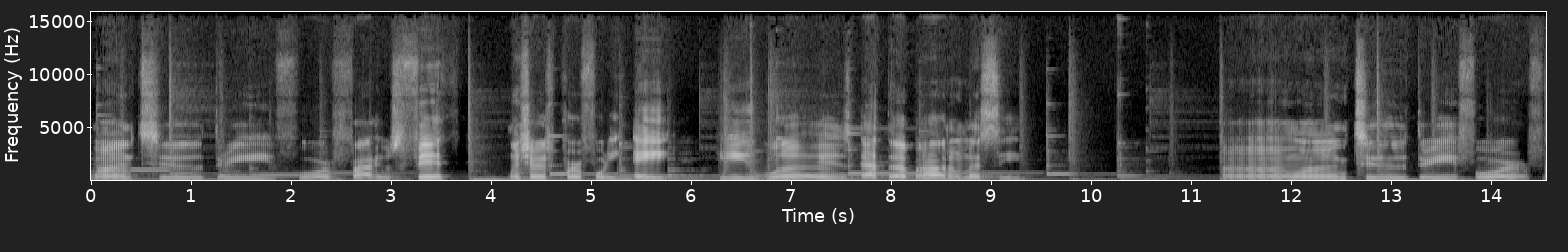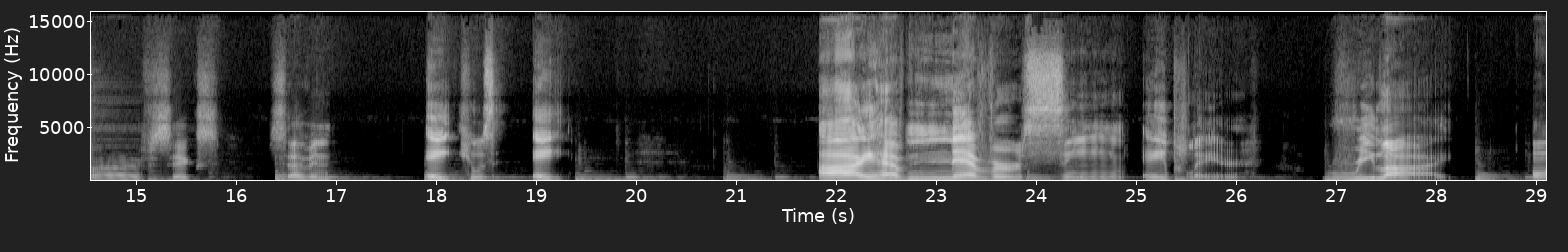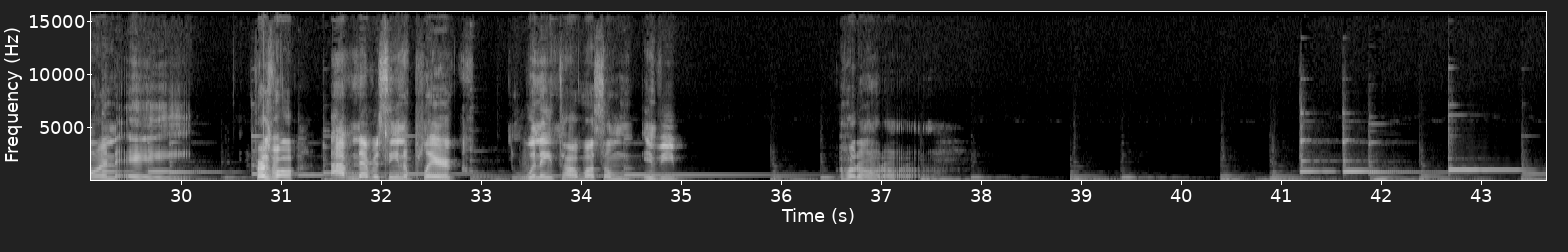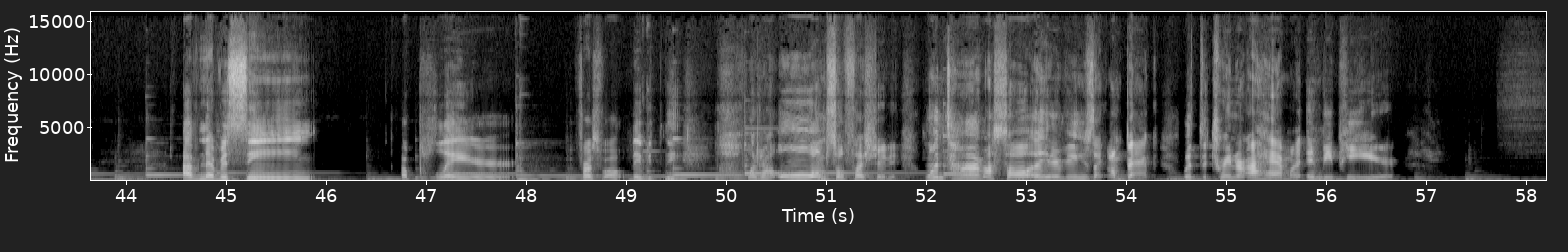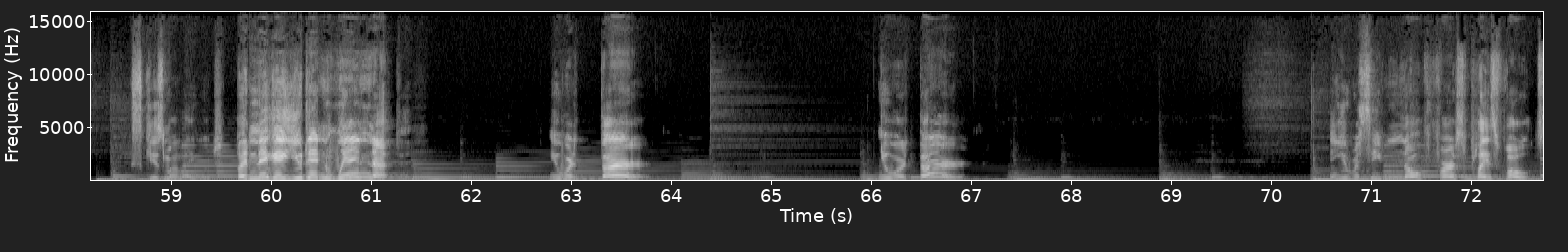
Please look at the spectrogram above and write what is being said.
one, two, three, four, five. He was fifth. Win shares per 48. He was at the bottom. Let's see. Uh, one, two, three, four, five, six, seven, eight. He was eight. I have never seen a player rely on a. First of all, I've never seen a player when they talk about some MVP. Hold on, hold on, hold on. I've never seen a player. First of all, they, they what? I, oh, I'm so frustrated. One time I saw an interview. He's like, "I'm back with the trainer I had my MVP year." Excuse my language, but nigga, you didn't win nothing. You were third. You were third. And you received no first place votes.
